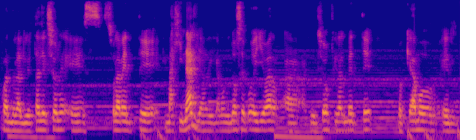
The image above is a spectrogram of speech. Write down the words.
cuando la libertad de elección es solamente imaginaria, digamos, y no se puede llevar a, a finalmente, nos quedamos en,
